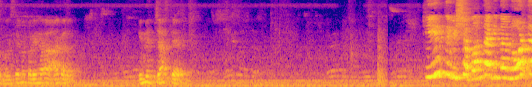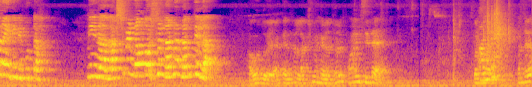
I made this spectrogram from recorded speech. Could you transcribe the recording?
ಸಮಸ್ಯೆನೂ ಪರಿಹಾರ ಆಗಲ್ಲ. ಇನ್ನೂ ಜಾಸ್ತಿ ಆಗುತ್ತೆ ಕೀರ್ತಿ ವಿಷಯ ಬಂದಾಗಿಂದ ನೋಡ್ತಾನೆ ಇದ್ದೀನಿ ಪುಟ್ಟ. ನೀನ್ ಆ ಲಕ್ಷ್ಮಿ ವರ್ಷ ನನ್ನ ನಂಬ್ತಿಲ್ಲ. ಹೌದು ಯಾಕಂದ್ರೆ ಲಕ್ಷ್ಮಿ ಹೇಳೋದ್ರಲ್ಲಿ ಪಾಯಿಂಟ್ಸ್ ಇದೆ. ಸ್ವಲ್ಪ ಅಂದ್ರೆ? ಅಂದ್ರೆ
